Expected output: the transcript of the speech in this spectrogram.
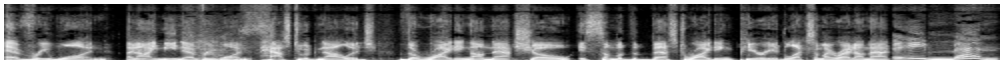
everyone, and I mean everyone, has to acknowledge the writing on that show is some of the best writing. Period. Lex, am I right on that? Amen.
